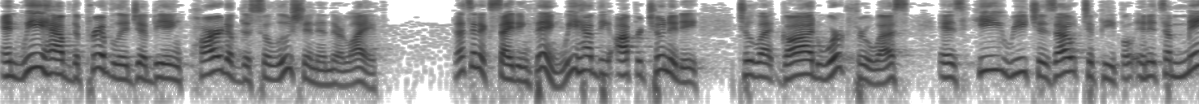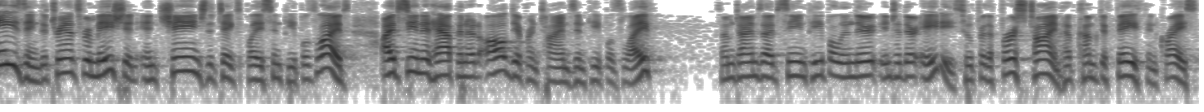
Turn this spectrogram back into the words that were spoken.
and we have the privilege of being part of the solution in their life. That's an exciting thing. We have the opportunity to let God work through us as He reaches out to people. And it's amazing the transformation and change that takes place in people's lives. I've seen it happen at all different times in people's life. Sometimes I've seen people in their, into their 80s who, for the first time, have come to faith in Christ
